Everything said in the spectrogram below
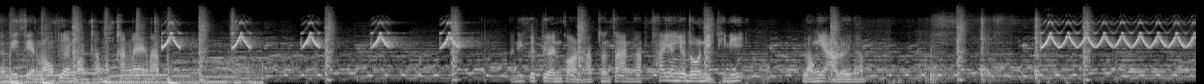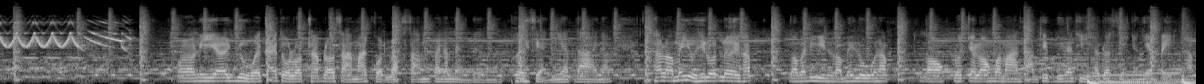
จะมีเสียงร้องเตือนก่อนครับครั้งแรกครับ อันนี้คือเตือนก่อนครับสั้นๆครับ ถ้ายังจะโดนอีกทีนี้ร้องยาวเลยครับ กรณีเราอยู่ใกล้ๆตัวรถครับเราสามารถกดล็อกซ้ำไปตำแหน่งเดิมนะเพื่อให้เสียงเงียบได้นะแต่ถ้าเราไม่อยู่ที่รถเลยครับ เราไม่ได้ยินเราไม่รู้นะครับร้องรถจะร้องประมาณ 30 วินาทีครับแล้วเสียงยังเงียบไปเองครับ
